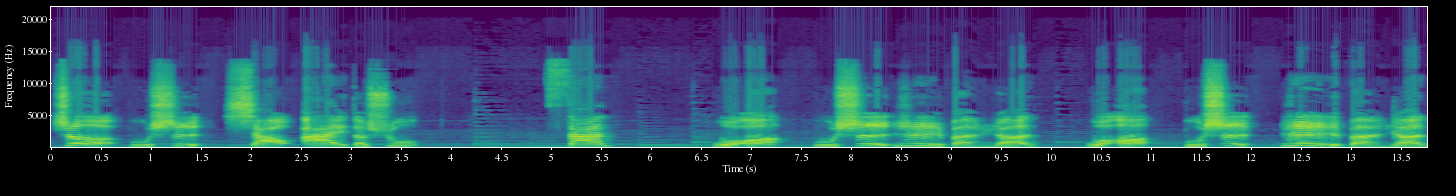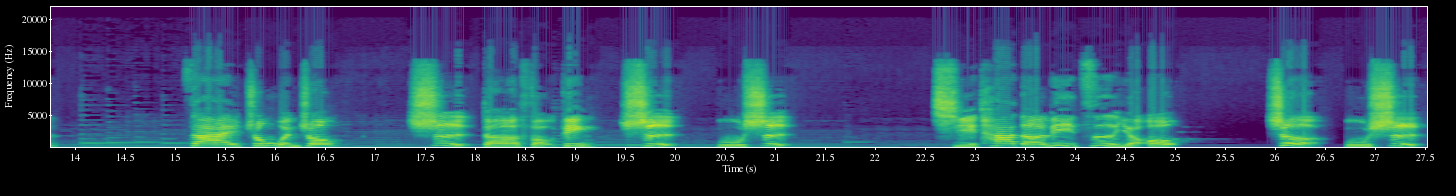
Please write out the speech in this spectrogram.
这不是小爱的书。三，我不是日本人，我不是日本人。在中文中，是的否定是不是？其他的例字有：这不是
